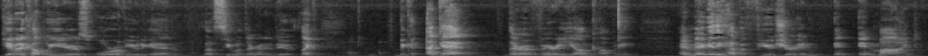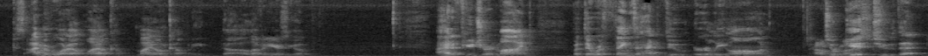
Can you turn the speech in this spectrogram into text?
Give it a couple years. We'll review it again. Let's see what they're going to do. Like, because, again, they're a very young company, and maybe they have a future in in, in mind. Because I remember when I my own, my own company uh, 11 years ago, I had a future in mind, but there were things I had to do early on Compromise. to get to that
